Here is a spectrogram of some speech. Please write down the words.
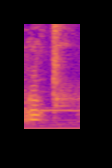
Baby,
